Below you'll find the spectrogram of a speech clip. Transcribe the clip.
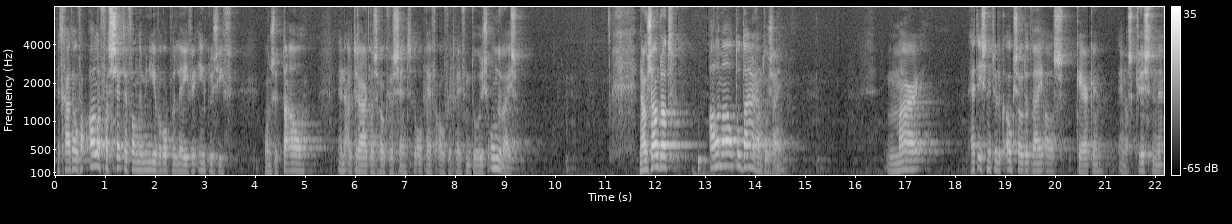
het gaat over alle facetten van de manier waarop we leven, inclusief onze taal. En uiteraard was er ook recent de ophef over het reformatorisch onderwijs. Nou zou dat allemaal tot daaraan toe zijn. Maar het is natuurlijk ook zo dat wij als kerken en als christenen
